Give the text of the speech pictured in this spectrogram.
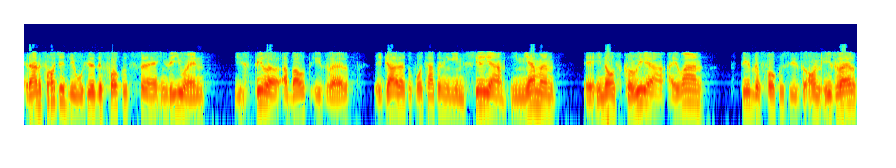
And unfortunately, we that the focus uh, in the UN is still uh, about Israel, regardless of what's happening in Syria, in Yemen, uh, in North Korea, Iran. Still, the focus is on Israel.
